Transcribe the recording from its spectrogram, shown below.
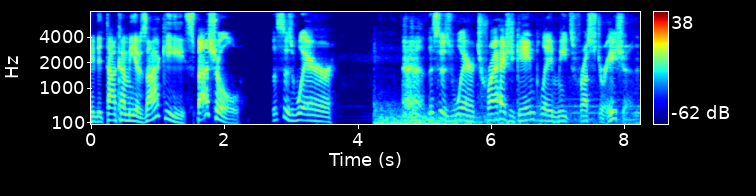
Hidetaka Miyazaki, special! This is where... this is where trash gameplay meets frustration.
